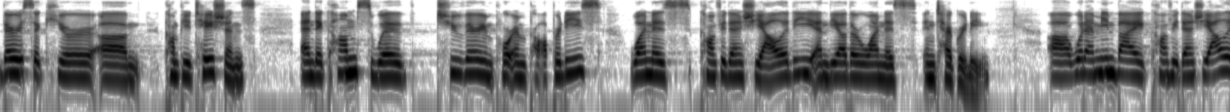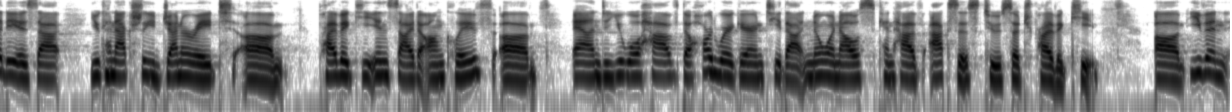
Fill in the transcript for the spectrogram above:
very secure um, computations, and it comes with two very important properties. One is confidentiality, and the other one is integrity. Uh, what I mean by confidentiality is that you can actually generate um, private key inside the enclave. Uh, and you will have the hardware guarantee that no one else can have access to such private key, um, even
